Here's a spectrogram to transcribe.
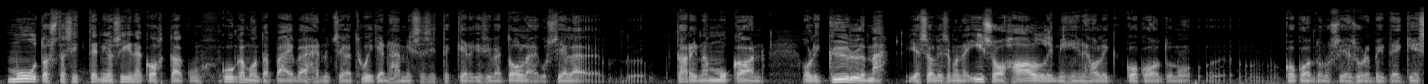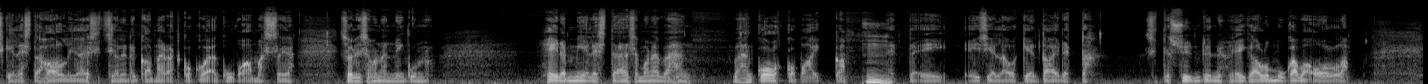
muutosta sitten jo siinä kohtaa, kun kuinka monta päivää he nyt siellä Twickenhamissa sitten kerkisivät olleen, kun siellä tarinan mukaan oli kylmä ja se oli semmoinen iso halli, mihin he oli kokoontunut, kokoontunut siihen suurin piirtein keskelle sitä hallia ja sitten siellä oli ne kamerat koko ajan kuvaamassa ja se oli semmoinen niin kuin heidän mielestään semmoinen vähän, vähän kolkkopaikka, hmm. että ei, ei siellä oikein taidetta sitten syntynyt eikä ollut mukava olla –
